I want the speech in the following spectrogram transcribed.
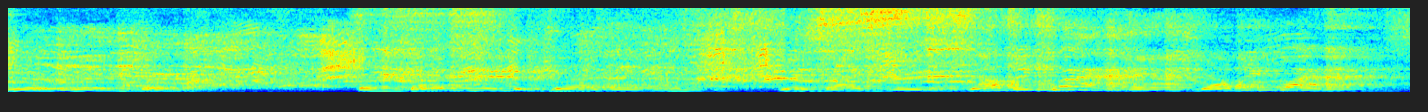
you are really cool. But maybe you could tell them just like me. Y'all be quiet now. Y'all be quiet.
